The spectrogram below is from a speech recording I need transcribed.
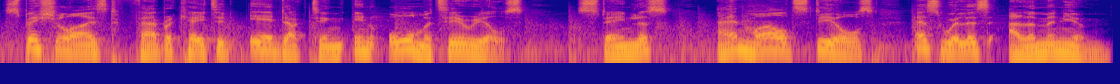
specialized fabricated air ducting in all materials, stainless and mild steels, as well as aluminium,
